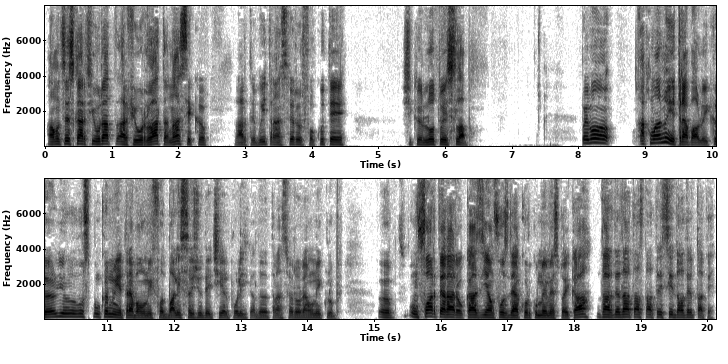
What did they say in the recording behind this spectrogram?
Am înțeles că ar fi, urat, ar fi urlat Tănase că ar trebui transferuri făcute și că lotul e slab. Păi mă, acum nu e treaba lui, că eu spun că nu e treaba unui fotbalist să judece el politica de transferuri a unui club. Uh, în foarte rare ocazii am fost de acord cu Meme Stoica, dar de data asta trebuie să-i dau dreptate.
